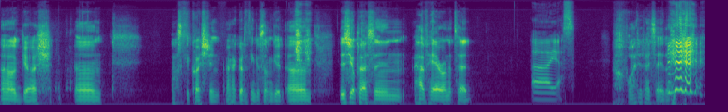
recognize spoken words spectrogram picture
Oh gosh. Um. Ask a question. I got to think of something good. Um. Does your person have hair on its head? Uh, yes. Why did I say that?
